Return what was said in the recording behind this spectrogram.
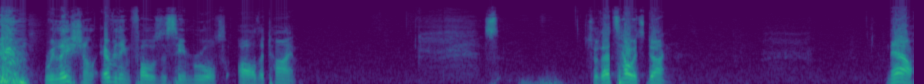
Relational, everything follows the same rules all the time. So that's how it's done. Now,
